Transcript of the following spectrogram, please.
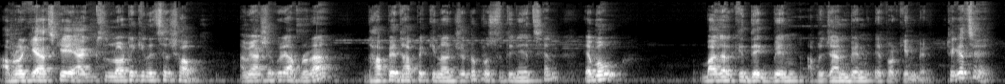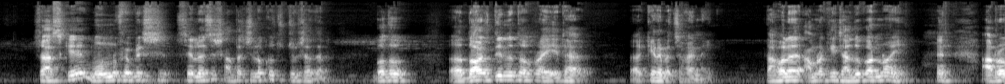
আপনারা কি আজকে এক লটে কিনেছেন সব? আমি আশা করি আপনারা ধাপে ধাপে কেনার জন্য প্রস্তুতি নিয়েছেন এবং বাজারকে দেখবেন, আপনি জানবেন, এরপর কিনবেন। ঠিক আছে? তো আজকে মন্য ফেব্রিক সেল হয়েছে সাতাশি লক্ষ চুচল্লিশ হাজার। গত দশ দিনে তো প্রায় এটা কেনা বেচা হয় নাই। তাহলে আমরা কি জাদুকর নয়? আরও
